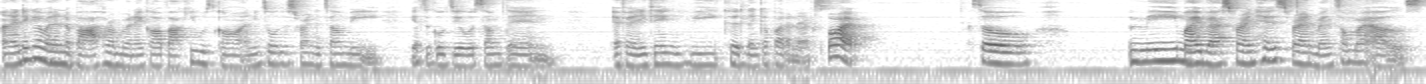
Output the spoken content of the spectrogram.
and I think I went in the bathroom. When I got back, he was gone. He told his friend to tell me he had to go deal with something. If anything, we could link up at the next spot. So, me, my best friend, his friend went somewhere else,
